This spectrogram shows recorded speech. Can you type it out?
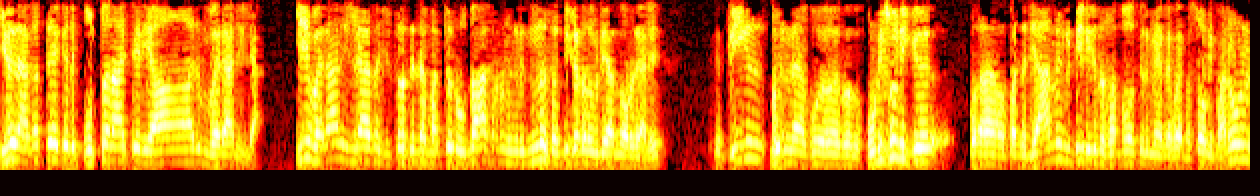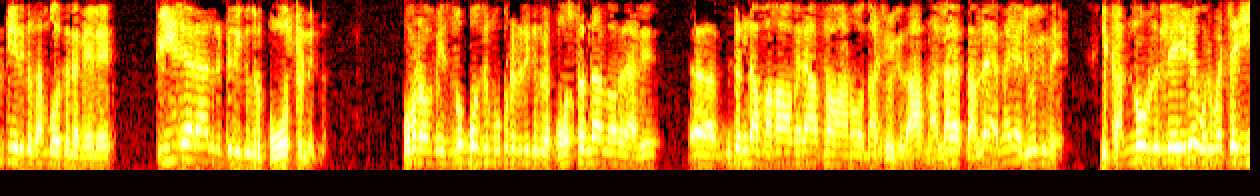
ഇതിനകത്തേക്ക് ഒരു പുത്തനായിട്ട് ആരും വരാനില്ല. ഈ വരാനില്ല എന്ന ചിത്രത്തിന്റെ മറ്റൊരു ഉദാഹരണം നിങ്ങൾ ഇന്ന് ശ്രദ്ധിക്കേണ്ടത് എവിടെയാന്ന് പറഞ്ഞാൽ തീ പിന്നെ കുടിശൂനിക്ക് പിന്നെ ജാമ്യം കിട്ടിയിരിക്കുന്ന സംഭവത്തിന് മേലെ സോറി പനവ് കിട്ടിയിരിക്കുന്ന സംഭവത്തിന്റെ മേലെ പി ജയരാജൻ ഇട്ടിരിക്കുന്ന ഒരു പോസ്റ്റ് ഉണ്ട് ഇവിടെ ഫേസ്ബുക്ക് പോസ്റ്റിൽ മൂപ്പറിട്ടിരിക്കുന്ന ഒരു പോസ്റ്റ് എന്താന്ന് പറഞ്ഞാൽ ഏഹ്, ഇതെന്താ മഹാപരാധമാണോ എന്നാണ് ചോദിക്കുന്നത്. ആ നല്ല നല്ല എങ്ങനെയാ ചോദിക്കുന്നത് ഈ കണ്ണൂർ ജില്ലയിലെ ഒരുപക്ഷെ ഈ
